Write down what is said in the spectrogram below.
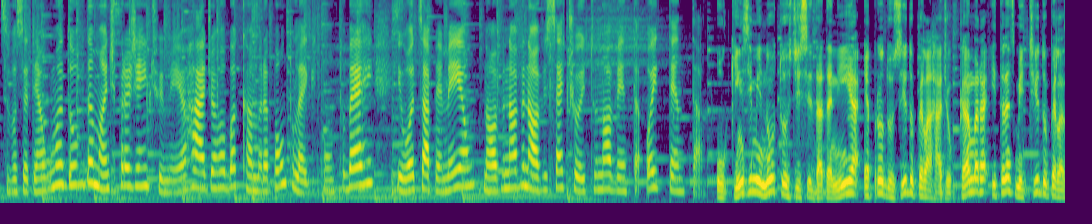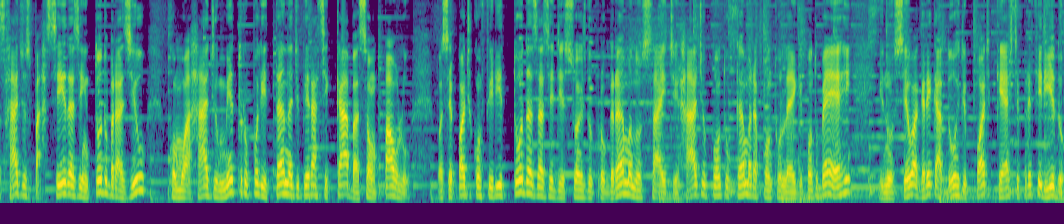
Se você tem alguma dúvida, mande pra gente. O e-mail é rádio.câmara.leg.br e o WhatsApp é 61 999 O 15 Minutos de Cidadania é produzido pela Rádio Câmara e transmitido pelas rádios parceiras em todo o Brasil, como a Rádio Metropolitana de Piracicaba, São Paulo. Você pode conferir todas as edições do programa no site radio.câmara.leg.br e no seu agregador de podcast preferido.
